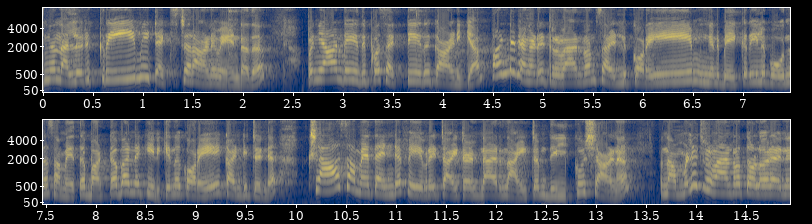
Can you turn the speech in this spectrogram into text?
ഇന്ന് നല്ലൊരു ക്രീമി ടെക്സ്ചർ ആണ് വേണ്ടത്. അപ്പം ഞാൻ ദേ ഇതിപ്പോൾ സെറ്റ് ചെയ്ത് കാണിക്കാം. പണ്ട് ഞങ്ങളുടെ ട്രിവാൻഡ്രം സൈഡിൽ കുറേ ഇങ്ങനെ ബേക്കറിയിൽ പോകുന്ന സമയത്ത് ബട്ടർ ബണ്ണൊക്കെ ഇരിക്കുന്ന കുറേ കണ്ടിട്ടുണ്ട്. പക്ഷെ ആ സമയത്ത് എന്റെ ഫേവറേറ്റ് ആയിട്ടുണ്ടായിരുന്ന ഐറ്റം ദിൽകുഷ് ആണ്. അപ്പം നമ്മൾ ട്രിവാൻഡ്രത്തുള്ളവർ അതിനെ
